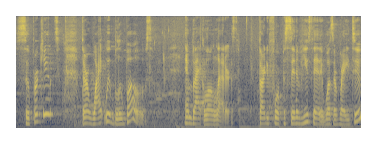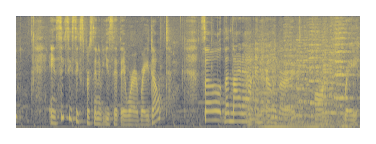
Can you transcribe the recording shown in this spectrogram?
Super cute. They're white with blue bows and black long letters. 34% of you said it was a Rae Do, and 66% of you said they were a Rae Don't. So the night owl and the early bird are Rae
